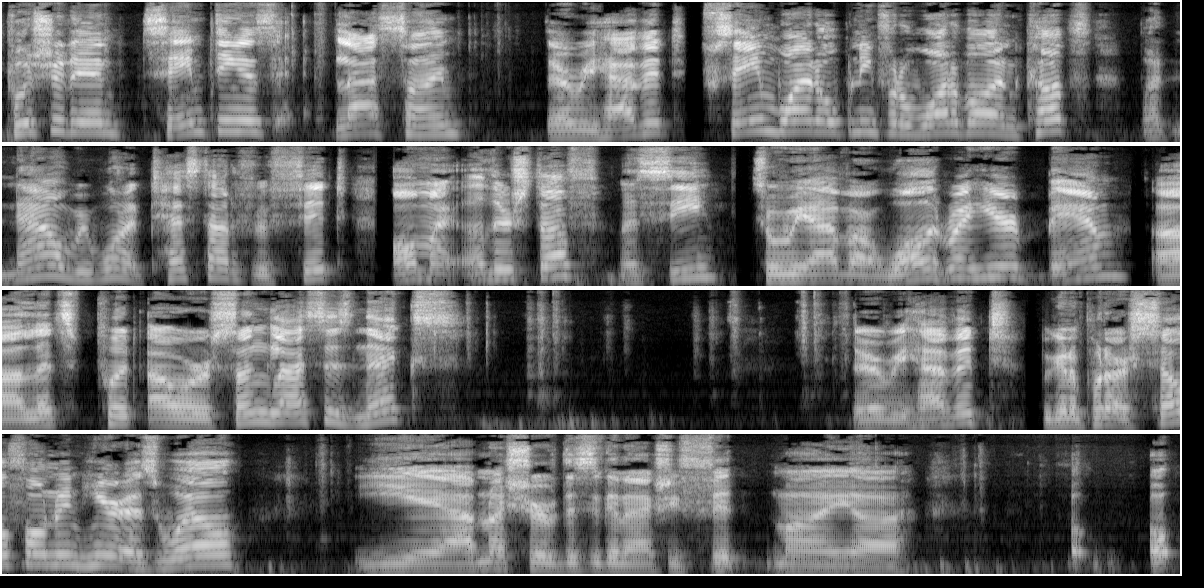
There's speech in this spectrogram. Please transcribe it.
push it in. Same thing as last time. There we have it. Same wide opening for the water bottle and cups, but now we want to test out if it fit all my other stuff. Let's see. So we have our wallet right here. Bam. Uh, let's put our sunglasses next. There we have it. We're going to put our cell phone in here as well. Yeah, I'm not sure if this is going to actually fit my... Uh... Oh, oh.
